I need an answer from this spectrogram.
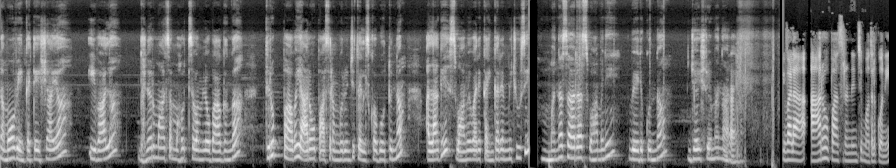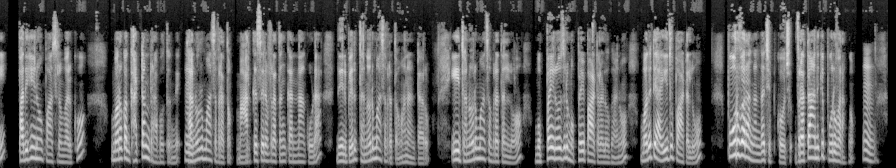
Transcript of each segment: నమో వెంకటేశాయ. ఇవాళ ధనుర్మాస మహోత్సవంలో భాగంగా తిరుప్పావై ఆరోపాసరం గురించి తెలుసుకోబోతున్నాం. అలాగే స్వామివారి కైంకర్యంని చూసి మనసారా స్వామిని వేడుకుందాం. జై శ్రీమన్నారాయణ. ఇవాళ ఆరో నుంచి మొదలుకొని పదిహేనోపాసరం వరకు మరొక ఘట్టం రాబోతుంది. ధనుర్మాస వ్రతం. మార్గశిర వ్రతం కన్నా కూడా దీని పేరు ధనుర్మాస వ్రతం అని అంటారు. ఈ ధనుర్మాస వ్రతంలో ముప్పై రోజులు ముప్పై పాటలలో గాను మొదటి ఐదు పాటలు పూర్వరంగంగా చెప్పుకోవచ్చు. వ్రతానికి పూర్వరంగం.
